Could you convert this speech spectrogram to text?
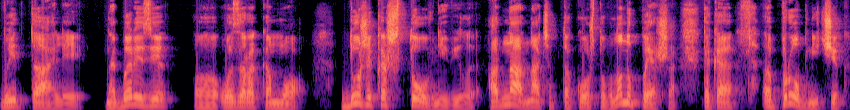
в Італії на березі о, озера Камо. Дуже коштовні віли. Одна, начебто, коштувала. Ну, перша така е, пробнічик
